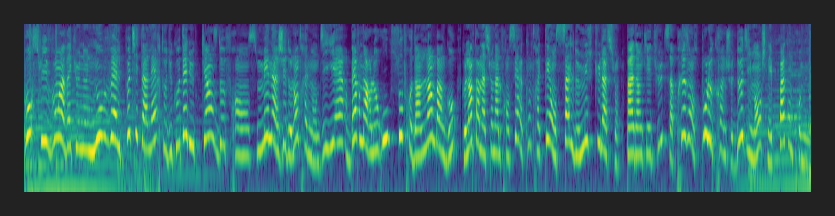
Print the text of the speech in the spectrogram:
Poursuivons avec une nouvelle petite alerte du côté du 15 de France. Ménager de l'entraînement d'hier, Bernard Leroux souffre d'un limbago que l'international français a contracté en salle de musculation. Pas d'inquiétude, sa présence pour le crunch de dimanche n'est pas compromise.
